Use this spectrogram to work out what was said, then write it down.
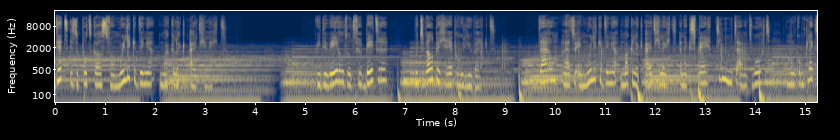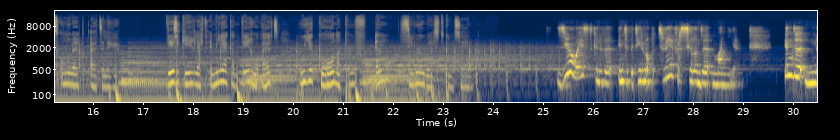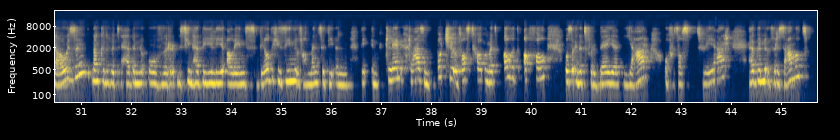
Dit is de podcast van moeilijke dingen makkelijk uitgelegd. Wie de wereld wilt verbeteren, moet wel begrijpen hoe die werkt. Daarom laten we in moeilijke dingen makkelijk uitgelegd een expert 10 minuten aan het woord om een complex onderwerp uit te leggen. Deze keer legt Emilia Cantero uit hoe je coronaproof en zero waste kunt zijn. Zero waste kunnen we interpreteren op twee verschillende manieren. In de nauwe zin, dan kunnen we het hebben over, misschien hebben jullie al eens beelden gezien van mensen die een, die een klein glazen potje vasthouden met al het afval dat ze in het voorbije jaar of zelfs twee jaar hebben verzameld.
